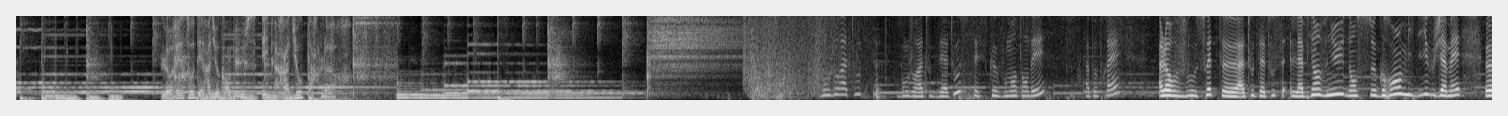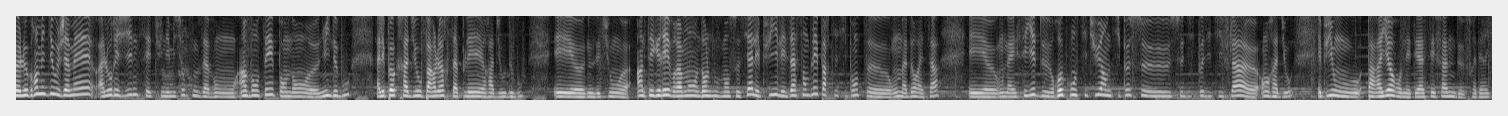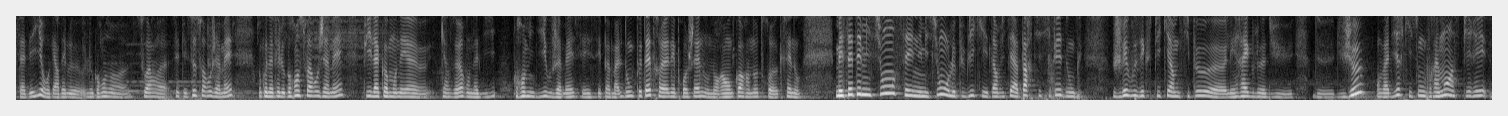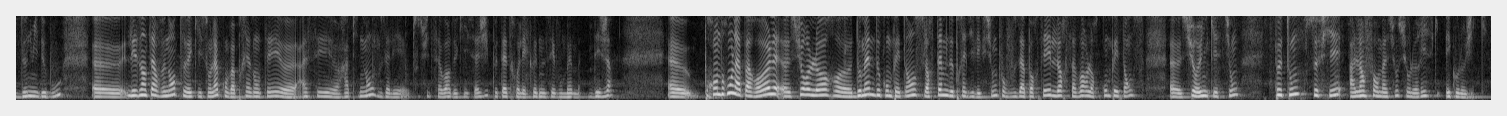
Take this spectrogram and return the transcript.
Le réseau des radiocampus et Radio Parleur. Bonjour à toutes, bonjour à toutes et à tous. Est-ce que vous m'entendez à peu près? Alors, je vous souhaite euh, à toutes et à tous la bienvenue dans ce grand midi ou jamais. Euh, le grand midi ou jamais, à l'origine, c'est une émission que nous avons inventée pendant euh, Nuit debout. À l'époque, Radio Parleur s'appelait Radio debout et nous étions intégrés vraiment dans le mouvement social. Et puis, les assemblées participantes, on adorait ça et on a essayé de reconstituer un petit peu ce, dispositif-là en radio. Et puis, par ailleurs, on était assez fan de Frédéric Tadei. On regardait le, le grand soir, c'était ce soir ou jamais. Donc on a fait le grand soir ou jamais. Puis là, comme on est 15h, euh, on a dit grand midi ou jamais, c'est pas mal. Donc peut-être l'année prochaine, on aura encore un autre euh, créneau. Mais cette émission, c'est une émission où le public est invité à participer. Donc je vais vous expliquer un petit peu euh, les règles du, du, jeu, on va dire, qui sont vraiment inspirées de Nuit debout. les intervenantes qui sont là, qu'on va présenter assez rapidement, vous allez tout de suite savoir de qui il s'agit. Peut-être les connaissez vous-même déjà. Euh, prendront la parole euh, sur leur euh, domaine de compétences, leur thème de prédilection, pour vous apporter leur savoir, leurs compétences sur une question. Peut-on se fier à l'information sur le risque écologique?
